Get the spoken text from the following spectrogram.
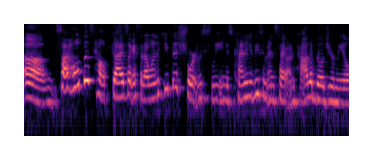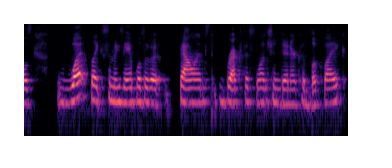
Um, so I hope this helped, guys. Like I said, I want to keep this short and sweet and just kind of give you some insight on how to build your meals, what like some examples of a balanced breakfast, lunch, and dinner could look like.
